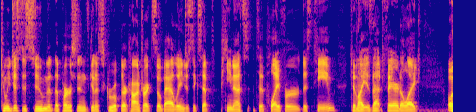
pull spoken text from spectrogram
can we just assume that the person's going to screw up their contract so badly and just accept peanuts to play for this team? Can like is that fair to like? Oh,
